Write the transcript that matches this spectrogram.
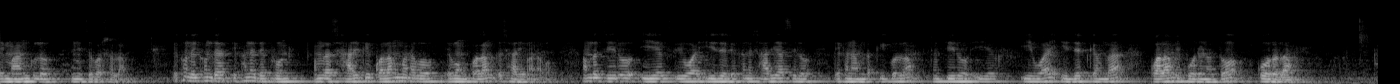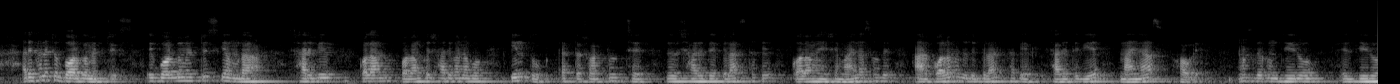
এই মানগুলো নিচে বসালাম। এখন এখন এখানে দেখুন, আমরা সারিকে কলাম বানাবো এবং কলামকে সারি বানাবো। আমরা জিরো ইএক্স ইওয়াই ইজেড এখানে সারি আসিল, এখানে আমরা কী করলাম? জিরো ইএক্স ইওয়াই ইজেডকে আমরা কলামে পরিণত করলাম। আর এখানে একটা বর্গ ম্যাট্রিক্স এই বর্গ ম্যাট্রিক্সকে আমরা সারিকে কলাম, কলামকে সারি বানাবো। কিন্তু একটা শর্ত হচ্ছে, যদি সারিতে প্লাস থাকে, কলামে এসে মাইনাস হবে, আর কলামে যদি প্লাস থাকে সারিতে গিয়ে মাইনাস হবে। আচ্ছা দেখুন জিরো এ জিরো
